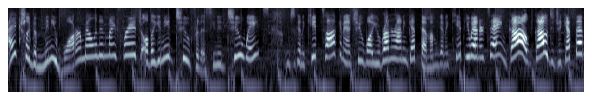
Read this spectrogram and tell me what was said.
I actually have a mini watermelon in my fridge, although you need two for this. You need two weights. I'm just gonna keep talking at you while you run around and get them. I'm gonna keep you entertained. Go, go! Did you get them?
